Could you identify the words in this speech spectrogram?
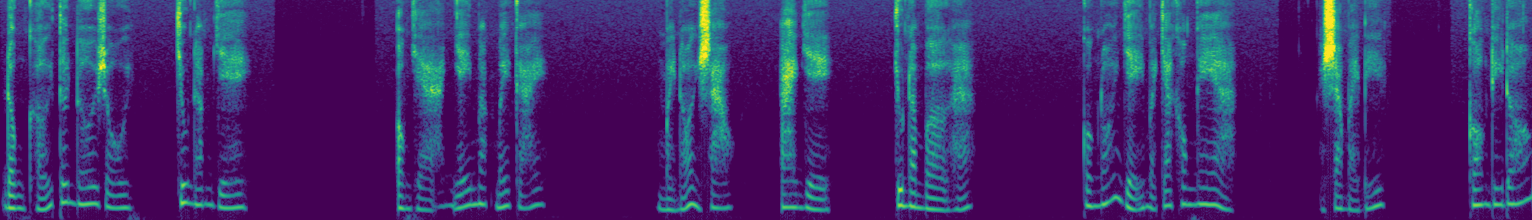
Đồng khởi tới nơi rồi, chú Năm về. Ông già nháy mắt mấy cái. Mày nói sao? Ai về? Chú Năm bờ hả? Con nói vậy mà cha không nghe à? Sao mày biết? Con đi đón.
